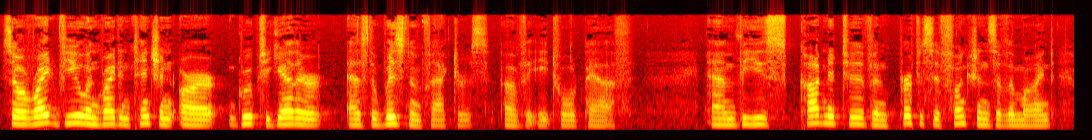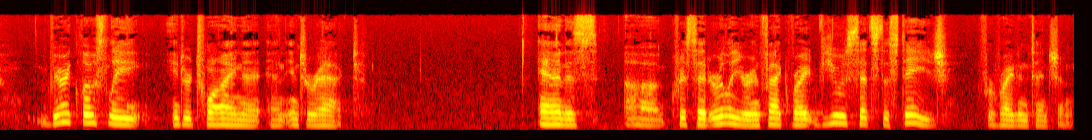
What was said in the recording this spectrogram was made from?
So, right view and right intention are grouped together as the wisdom factors of the Eightfold Path. And these cognitive and purposive functions of the mind very closely intertwine and interact. And as uh, Chris said earlier, in fact, right view sets the stage for right intention.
